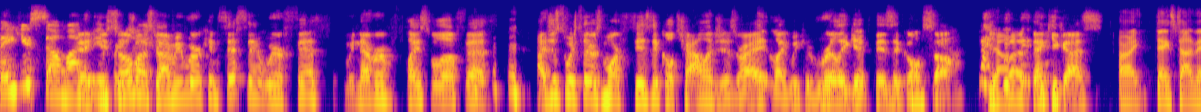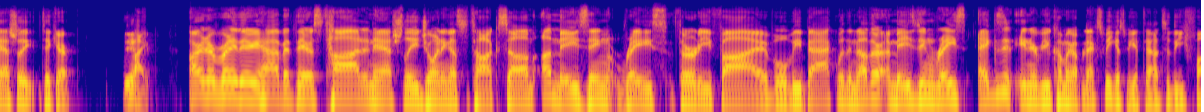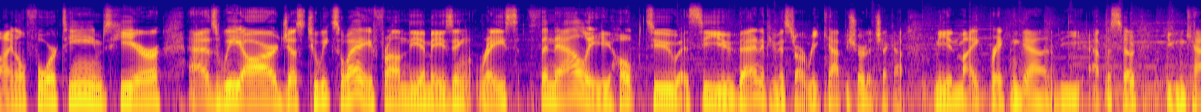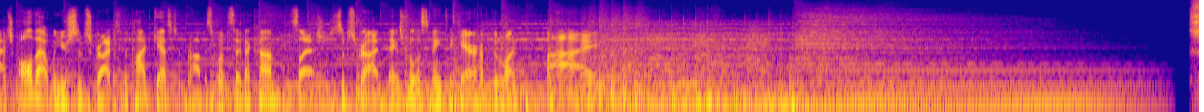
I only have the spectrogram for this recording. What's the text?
Thank you so much. Thank We you so much. it. I mean, we're consistent. We're fifth. We never placed below fifth. I just wish there was more physical challenges, right? Like we could really get physical. So, Yeah. but thank you guys. All right. Thanks, Todd and Ashley. Take care. Bye. All right, everybody, there you have it. There's Todd and Ashley joining us to talk some amazing race 35. We'll be back with another amazing race exit interview coming up next week as we get down to the final four teams here, as we are just two weeks away from the amazing race finale. Hope to see you then. If you missed our recap, be sure to check out me and Mike breaking down the episode. You can catch all that when you're subscribed to the podcast at robhasawebsite.com slash subscribe. Thanks for listening. Take care. Have a good one. Bye.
